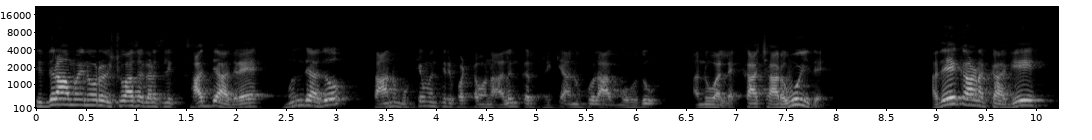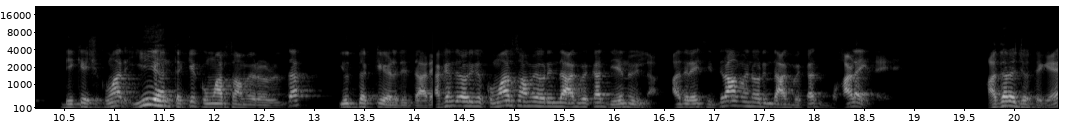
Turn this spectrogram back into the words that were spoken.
ಸಿದ್ದರಾಮಯ್ಯನವರ ವಿಶ್ವಾಸ ಗಳಿಸ್ಲಿಕ್ಕೆ ಸಾಧ್ಯ ಆದರೆ ಮುಂದೆ ಅದು ತಾನು ಮುಖ್ಯಮಂತ್ರಿ ಪಟ್ಟವನ್ನು ಅಲಂಕರಿಸಲಿಕ್ಕೆ ಅನುಕೂಲ ಆಗಬಹುದು. ಅನ್ನುವ ಲೆಕ್ಕಾಚಾರವೂ ಇದೆ. ಅದೇ ಕಾರಣಕ್ಕಾಗಿ ಡಿ ಕೆ ಶಿವಕುಮಾರ್ ಈ ಹಂತಕ್ಕೆ ಕುಮಾರಸ್ವಾಮಿ ಅವರ ವಿರುದ್ಧ ಯುದ್ಧಕ್ಕೆ ಎಳೆದಿದ್ದಾರೆ. ಯಾಕಂದ್ರೆ ಅವರಿಗೆ ಕುಮಾರಸ್ವಾಮಿ ಅವರಿಂದ ಆಗ್ಬೇಕಾದ್ ಏನೂ ಇಲ್ಲ. ಆದರೆ ಸಿದ್ದರಾಮಯ್ಯನವರಿಂದ ಆಗ್ಬೇಕಾದ್ ಬಹಳ ಇದೆ. ಅದರ ಜೊತೆಗೆ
